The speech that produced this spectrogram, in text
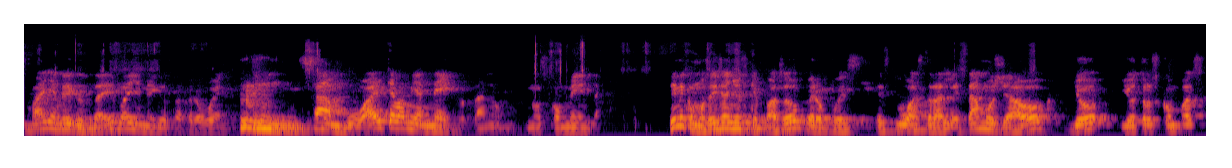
Vaya anécdota, ¿eh? Vaya anécdota, pero bueno. Sambu, ahí ya va mi anécdota, ¿no? Nos comenta. Tiene como seis años que pasó, pero pues estuvo astral. Estamos Yaok, yo y otros compas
